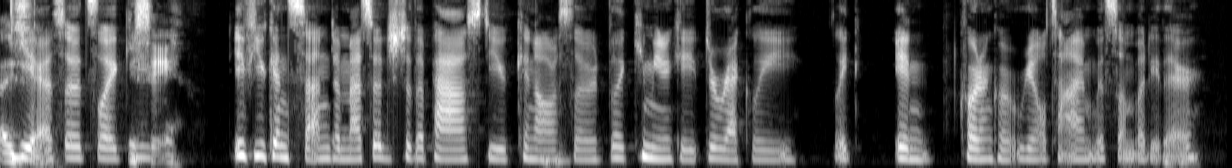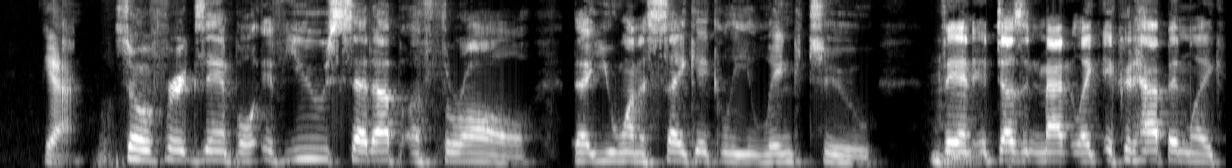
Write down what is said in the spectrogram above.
I see. Yeah, so it's like You you- see, if you can send a message to the past, you can Mhm. also like communicate directly, like in quote unquote real time with somebody there. yeah, So, for example, if you set up a thrall that you want to psychically link to, then Mhm. it doesn't matter. Like it could happen like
